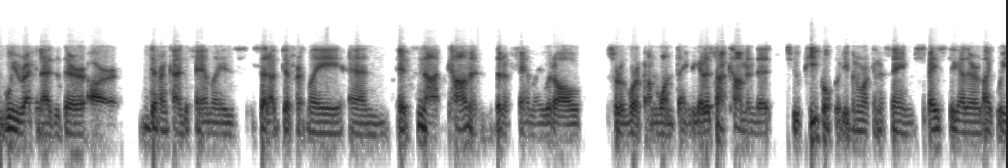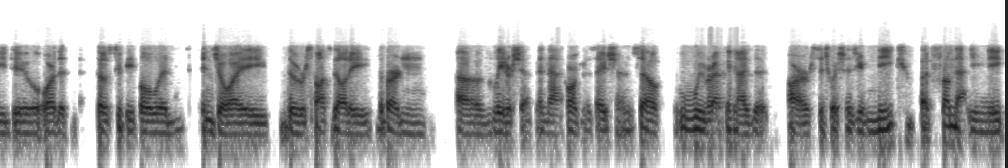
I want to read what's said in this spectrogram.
We recognize that there are different kinds of families set up differently, and it's not common that a family would all sort of work on one thing together. It's not common that two people would even work in the same space together like we do, or that those two people would enjoy the responsibility, the burden of leadership in that organization. So we recognize that our situation is unique, but from that unique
